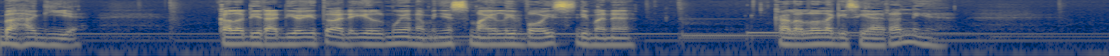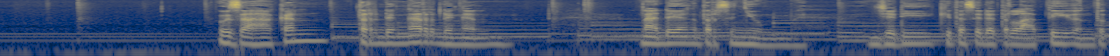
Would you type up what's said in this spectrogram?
Bahagia kalau di radio itu ada ilmu yang namanya smiley voice di mana kalau lo lagi siaran ya usahakan terdengar dengan nada yang tersenyum. Jadi kita sudah terlatih untuk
